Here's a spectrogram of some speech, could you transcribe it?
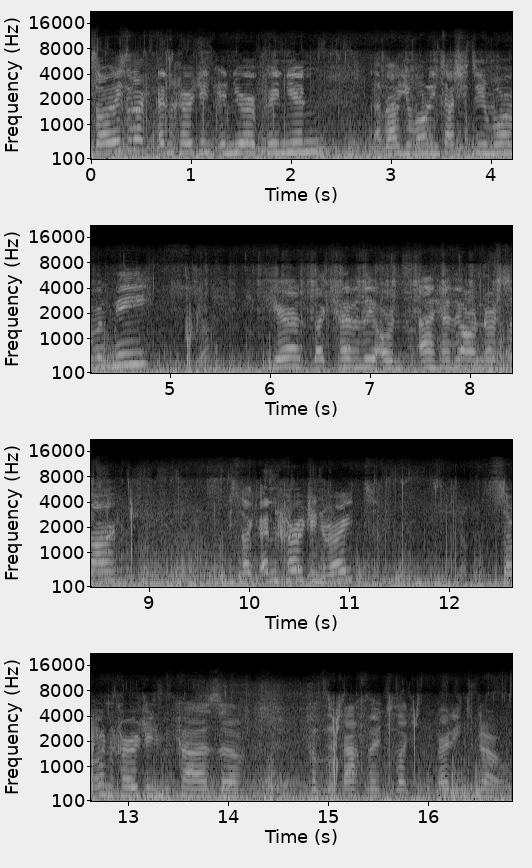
so is it like encouraging in your opinion about you wanting to actually do more with me Yeah. here like Heavenly or uh, Heavenly or Northstar? It's like encouraging, right? Yep. So encouraging because of because of the fact that it's like ready to go.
